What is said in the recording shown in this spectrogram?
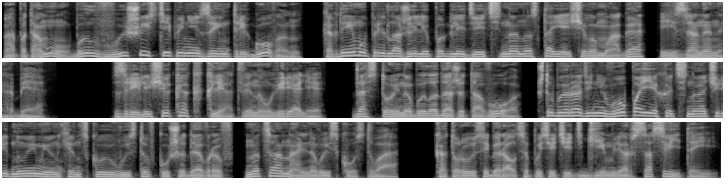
а потому был в высшей степени заинтригован, когда ему предложили поглядеть на настоящего мага из Аненербе. Зрелище, как клятвенно уверяли, достойно было даже того, чтобы ради него поехать на очередную мюнхенскую выставку шедевров национального искусства, которую собирался посетить Гиммлер со свитой.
